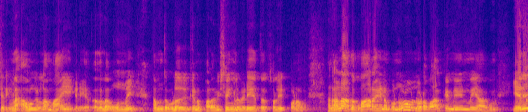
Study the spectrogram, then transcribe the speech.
சரிங்களா? அவங்கெல்லாம் மாயை கிடையாது. அதெல்லாம் உண்மை. நம்ம இந்த உலகுக்கு நம்ம பல விஷயங்களை விடயத்தை சொல்லிட்டு போனவங்க. அதனால் அதை பாராயணம் பண்ணணும் உன்னோட வாழ்க்கை மேன்மையாகும். எதை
